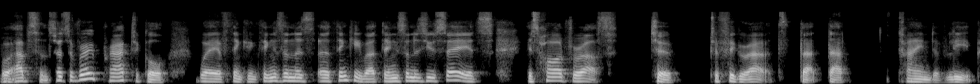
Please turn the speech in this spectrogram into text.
or mm. absence. So it's a very practical way of thinking things and as uh, thinking about things. And as you say, it's it's hard for us to to figure out that that kind of leap.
